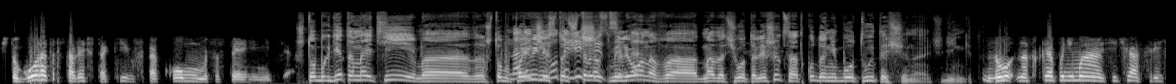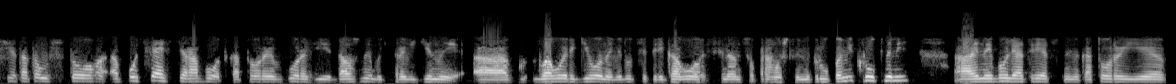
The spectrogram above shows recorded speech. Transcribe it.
что город оставлять в, таких, в таком состоянии нельзя. Чтобы где-то найти, э, чтобы Надо появились чего-то 114 лишиться, да. миллионов, э, надо чего-то лишиться, откуда они будут вытащены, эти деньги Ну, насколько я понимаю, сейчас речь идет о том, что э, по части работ, которые в городе должны быть проведены, главой региона ведутся переговоры с финансово-промышленными группами крупными и наиболее ответственными, которые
